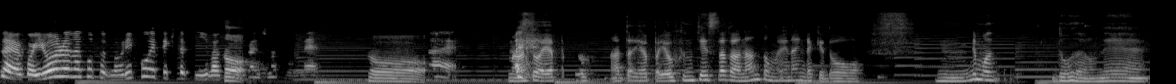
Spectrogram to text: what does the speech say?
歳はこういろいろなこと乗り越えてきたって感じますもんね。そうはい。まあ、あとはやっぱ、あとはやっぱ洋服のテイストだから何とも言えないんだけど、うん、でも、どうだろうね。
